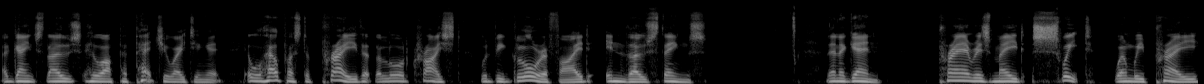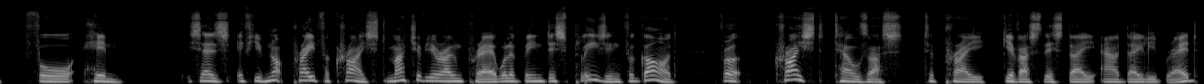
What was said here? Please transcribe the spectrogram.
against those who are perpetuating it. It will help us to pray that the Lord Christ would be glorified in those things. Then again, prayer is made sweet when we pray for Him. He says, if you've not prayed for Christ, much of your own prayer will have been displeasing for God. For Christ tells us to pray, Give us this day our daily bread,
